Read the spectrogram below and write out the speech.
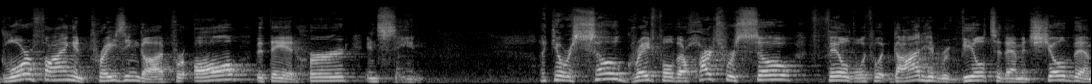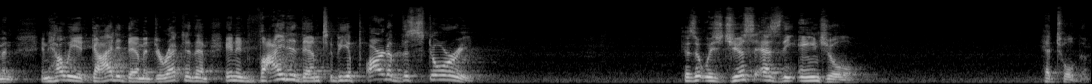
glorifying and praising God for all that they had heard and seen. Like they were so grateful. Their hearts were so filled with what God had revealed to them and showed them and, and how He had guided them and directed them and invited them to be a part of the story. Because it was just as the angel had told them.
